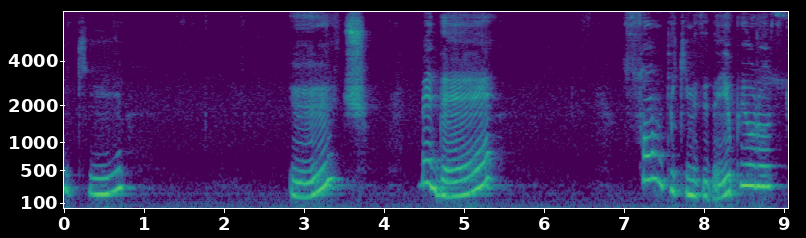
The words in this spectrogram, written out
2 3 ve de son tekimizi de yapıyoruz.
